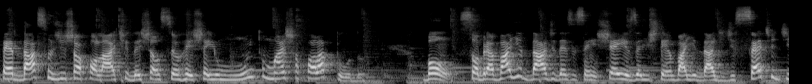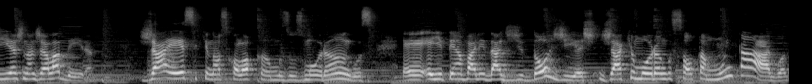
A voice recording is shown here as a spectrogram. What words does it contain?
pedaços de chocolate e deixar o seu recheio muito mais chocolatudo. Bom, sobre a validade desses recheios, eles têm a validade de 7 dias na geladeira. Já esse que nós colocamos, os morangos, é, ele tem a validade de dois dias, já que o morango solta muita água.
